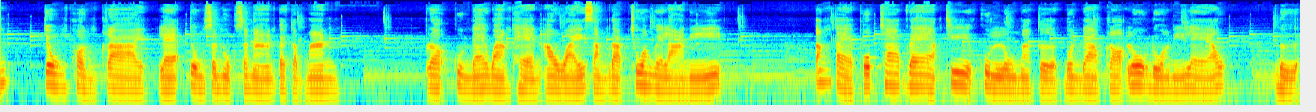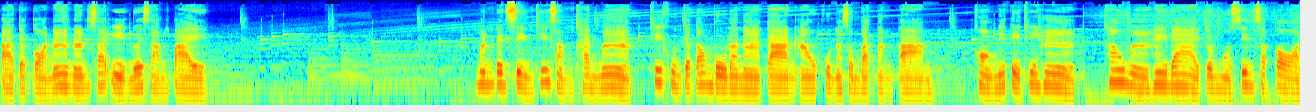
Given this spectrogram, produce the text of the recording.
จงผ่อนคลายและจงสนุกสนานไปกับมัน เพราะคุณได้วางแผนเอาไว้สำหรับช่วงเวลานี้ ตั้งแต่พบชาติแรกที่คุณลงมาเกิดบนดาวเคราะห์โลกดวงนี้แล้ว หรืออาจจะก่อนหน้านั้นซะอีกด้วยซ้ำไป มันเป็นสิ่งที่สำคัญมากที่คุณจะต้องบูรณาการเอาคุณสมบัติต่างๆ ของมิติที่ 5 เข้ามาให้ได้จนหมดสิ้นซะก่อน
